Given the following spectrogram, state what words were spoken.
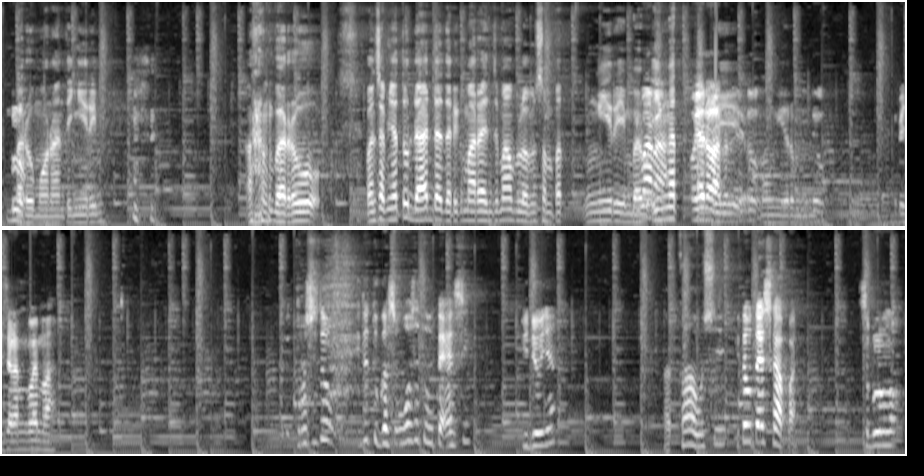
Belum. baru mau nanti ngirim. Orang baru konsepnya tuh udah ada dari kemarin cuma belum sempet ngirim, baru Gimana? inget Oh, iya lah, tadi itu- mau ngirim. itu. kebijakan kalian lah. Terus itu itu tugas UAS atau UTS sih videonya? Gak tahu sih. Kita UTS kapan? Sebelum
